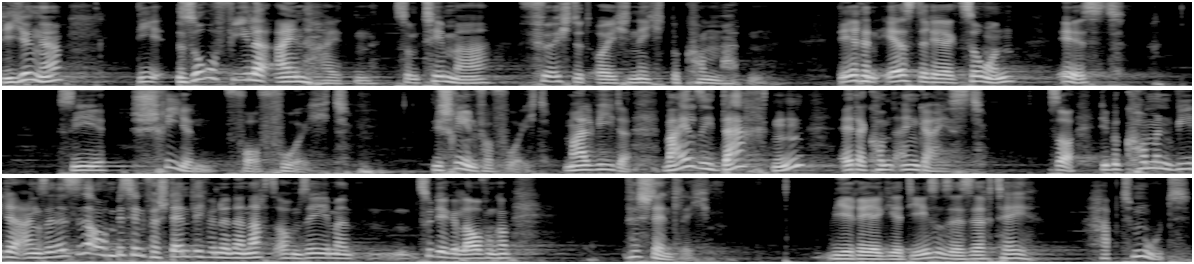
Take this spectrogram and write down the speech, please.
Die Jünger, die so viele Einheiten zum Thema fürchtet euch nicht bekommen hatten. Deren erste Reaktion ist, sie schrien vor Furcht. Sie schrien vor Furcht, mal wieder, weil sie dachten, ey, da kommt ein Geist. So, die bekommen wieder Angst. Und es ist auch ein bisschen verständlich, wenn du da nachts auf dem See jemand zu dir gelaufen kommt. Verständlich. Wie reagiert Jesus? Er sagt, hey, habt Mut.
